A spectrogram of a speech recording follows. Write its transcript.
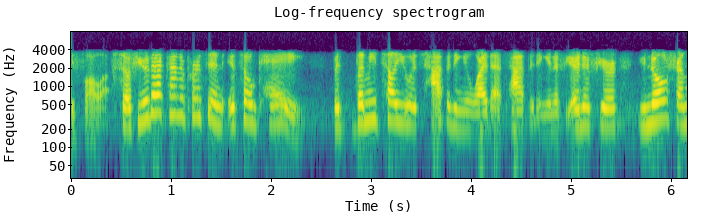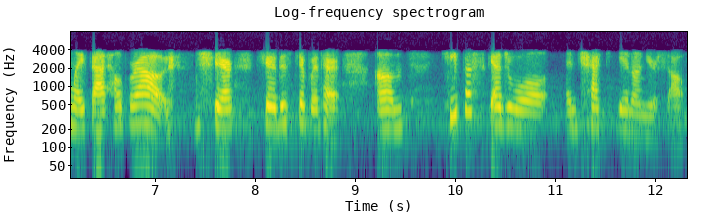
They fall off. So if you're that kind of person, it's okay. But let me tell you what's happening and why that's happening. And if and if you're you know a friend like that, help her out. share share this tip with her. Um, keep a schedule and check in on yourself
